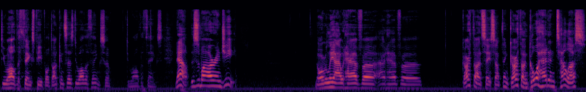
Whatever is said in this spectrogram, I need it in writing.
Do all the things, people. Duncan says do all the things, so do all the things. Now, this is my RNG. Normally, I would have uh, I would have uh, Garthon say something. Garthon, go ahead and tell us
